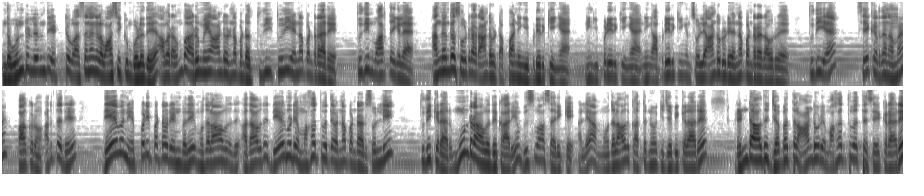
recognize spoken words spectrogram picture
இந்த ஒன்றிலிருந்து எட்டு வசனங்களை வாசிக்கும் பொழுது அவர் ரொம்ப அருமையா ஆண்டவர் என்ன பண்றாரு? துதி துதி என்ன பண்றாரு? துதியின் வார்த்தைகளை அங்கங்க சொல்றாரு ஆண்டவர் அப்பா நீங்க இப்படி இருக்கீங்க. நீங்க இப்படி இருக்கீங்க. நீங்க அப்படி இருக்கீங்கன்னு சொல்லி ஆண்டவருடைய என்ன பண்றாரு? அவரு துதிய சேர்க்கறத நம்ம பார்க்குறோம். அடுத்தது தேவன் எப்படிப்பட்டவர் என்பதை முதலாவது அதாவது தேவனுடைய மகத்துவத்தை என்ன பண்றாரு? சொல்லி துதிக்கிறார். மூன்றாவது காரியம் விசுவாச அறிக்கை இல்லையா முதலாவது கர்த்தர் நோக்கி ஜெபிக்கிறாரு. ரெண்டாவது ஜெபத்தில் ஆண்டவருடைய மகத்துவத்தை சேர்க்கிறாரு.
